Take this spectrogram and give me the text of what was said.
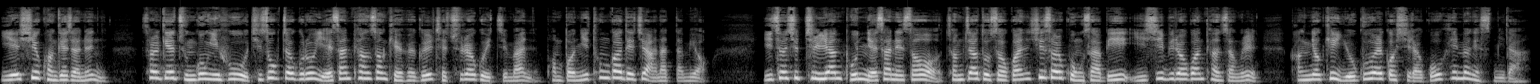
이에 시 관계자는 설계 준공 이후 지속적으로 예산 편성 계획을 제출하고 있지만 번번이 통과되지 않았다며 2017년 본 예산에서 점자 도서관 시설 공사비 21억 원 편성을 강력히 요구할 것이라고 해명했습니다.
